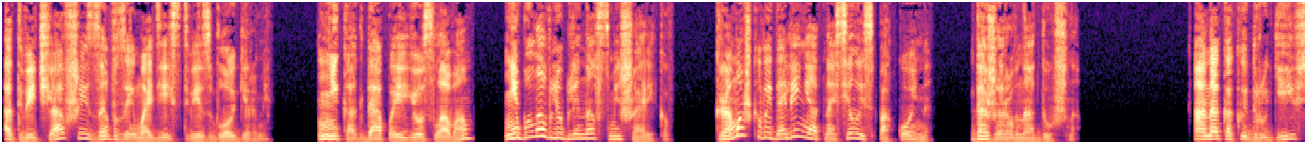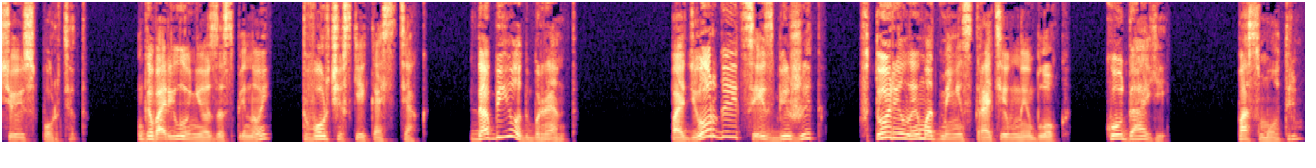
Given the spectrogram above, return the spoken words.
отвечавшей за взаимодействие с блогерами. Никогда, по ее словам, не была влюблена в смешариков. К Ромашковой долине относилась спокойно, даже равнодушно. Она, как и другие, все испортит. Говорил у нее за спиной творческий костяк. Добьет бренд. Подергается и сбежит, вторил им административный блок. Куда ей? Посмотрим,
